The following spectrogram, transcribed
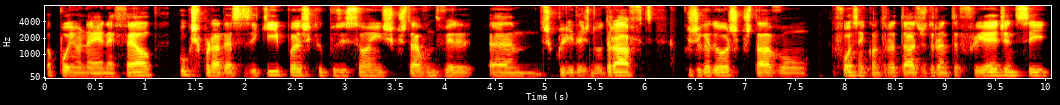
apoiam na NFL, o que esperar dessas equipas, que posições gostavam de ver um, escolhidas no draft, que jogadores gostavam que fossem contratados durante a free agency.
